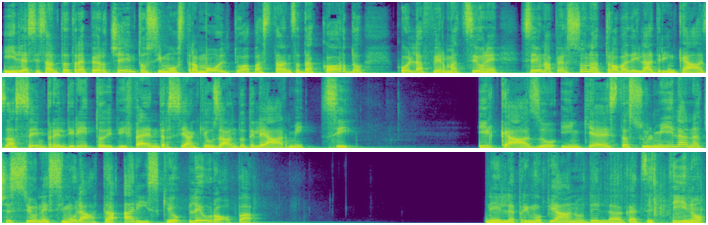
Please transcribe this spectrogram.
Il 63% si mostra molto, abbastanza d'accordo con l'affermazione se una persona trova dei ladri in casa ha sempre il diritto di difendersi anche usando delle armi? Sì. Il caso inchiesta sul Milan, cessione simulata a rischio l'Europa. Nel primo piano del Gazzettino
